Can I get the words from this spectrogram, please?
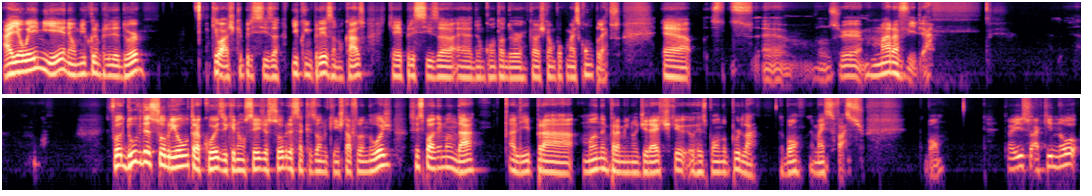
Aí é o ME, né, o microempreendedor, que eu acho que precisa, microempresa no caso, que aí precisa é, de um contador, que eu acho que é um pouco mais complexo. É, é, vamos ver, maravilha. For dúvidas sobre outra coisa que não seja sobre essa questão do que a gente está falando hoje, vocês podem mandar ali para, mandem para mim no direct que eu respondo por lá, tá bom? É mais fácil, tá bom? Então é isso. Aqui no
